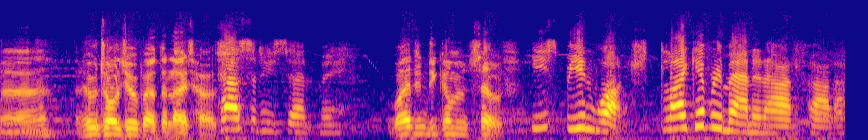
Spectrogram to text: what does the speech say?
Uh, and who told you about the lighthouse? Cassidy sent me. Why didn't he come himself? He's being watched, like every man in Ardfala.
